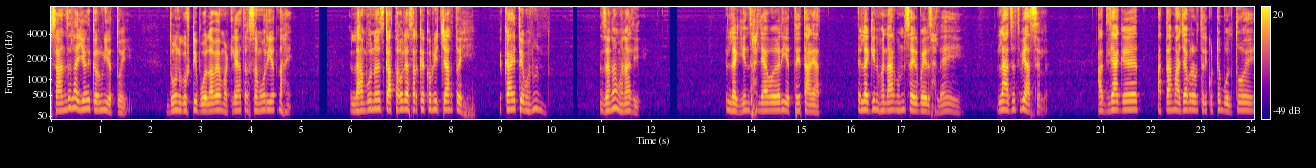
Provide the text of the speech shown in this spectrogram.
सांजला येळ करून येतोय. दोन गोष्टी बोलाव्या म्हटल्या तर समोर येत नाही. लांबूनच कातावल्यासारखं करून विचारतोय. काय ते म्हणून? जना म्हणाली लगीन झाल्यावर येतंय ताळ्यात. लगीन होणार म्हणून सैरबैर झालंय. लाजत बी असेल. आदल्यागत आता माझ्याबरोबर तरी कुठं बोलतोय?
